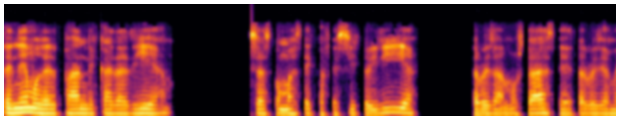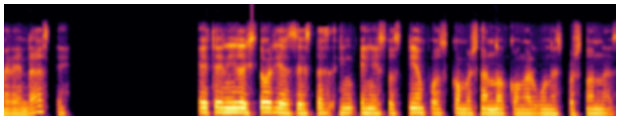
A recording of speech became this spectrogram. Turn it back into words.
Tenemos el pan de cada día. Quizás tomaste cafecito hoy día, tal vez almorzaste, tal vez ya merendaste. He tenido historias de estas en, en estos tiempos conversando con algunas personas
